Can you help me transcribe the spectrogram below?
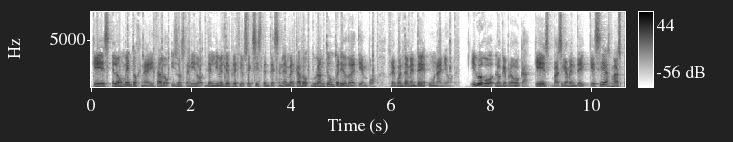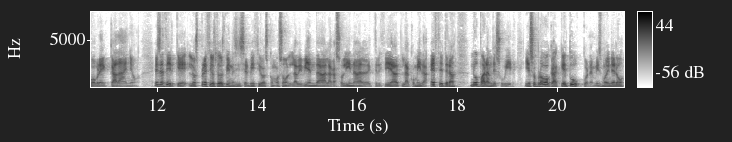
que es el aumento generalizado y sostenido del nivel de precios existentes en el mercado durante un periodo de tiempo, frecuentemente un año. Y luego lo que provoca, que es básicamente que seas más pobre cada año. Es decir, que los precios de los bienes y servicios, como son la vivienda, la gasolina, la electricidad, la comida, etcétera, no paran de subir. Y eso provoca que tú, con el mismo dinero,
